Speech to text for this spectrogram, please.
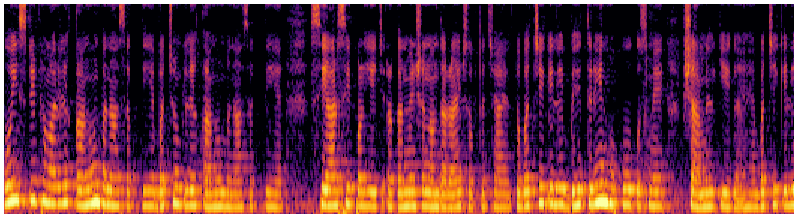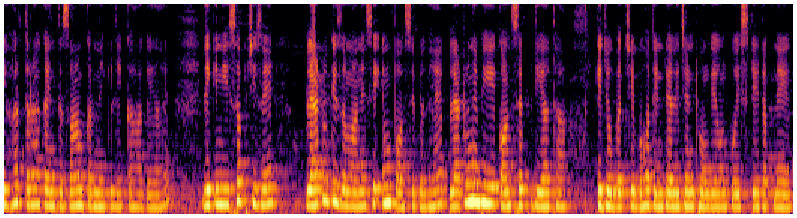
कोई स्टेट हमारे लिए कानून बना सकती है, बच्चों के लिए कानून बना सकती है। सीआरसी पढ़िए convention on the rights of the child तो बच्चे के लिए बेहतरीन हकूक़ उसमें शामिल किए गए हैं। बच्चे के लिए हर तरह का इंतज़ाम करने के लिए कहा गया है। लेकिन ये सब चीज़ें प्लेटो के ज़माने से इम्पॉसिबल है। प्लेटो ने भी ये कॉन्सेप्ट दिया था कि जो बच्चे बहुत इंटेलिजेंट होंगे, उनको स्टेट अपने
